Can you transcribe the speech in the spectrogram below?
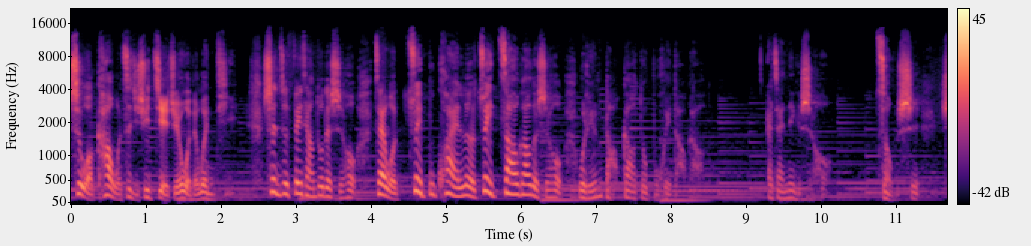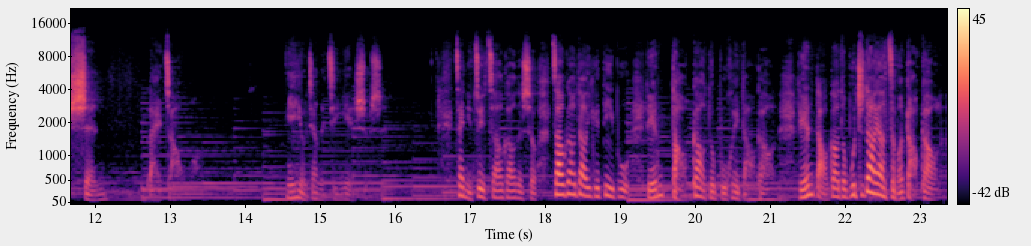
是我靠我自己去解决我的问题，甚至非常多的时候，在我最不快乐、最糟糕的时候，我连祷告都不会祷告，而在那个时候，总是神来找我。”你也有这样的经验，是不是？在你最糟糕的时候，糟糕到一个地步，连祷告都不会祷告了，连祷告都不知道要怎么祷告了。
